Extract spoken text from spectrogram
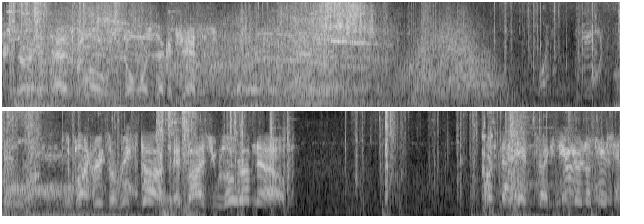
Resurgence has closed. No more second chances. Supply crates are restocked. Advise you load up now. Hostile airstrike near your location.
